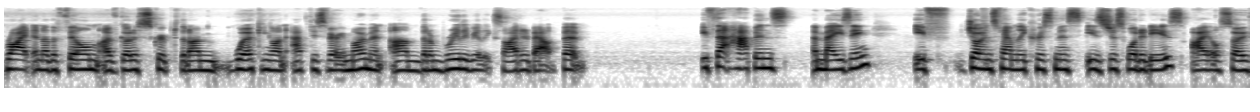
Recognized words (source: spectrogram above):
write another film. I've got a script that I'm working on at this very moment um, that I'm really, really excited about. But if that happens, amazing. If Jones Family Christmas is just what it is, I also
